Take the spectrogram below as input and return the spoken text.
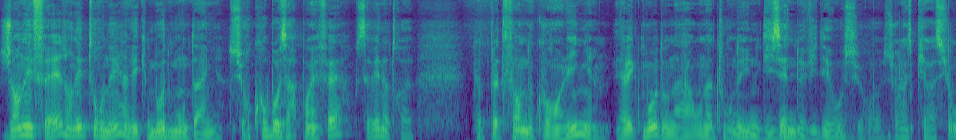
j'en ai fait, j'en ai tourné avec Maud Montagne sur courbosart.fr, vous savez, notre, plateforme de cours en ligne. Et avec Maud, on a, tourné une dizaine de vidéos sur, euh, l'inspiration,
